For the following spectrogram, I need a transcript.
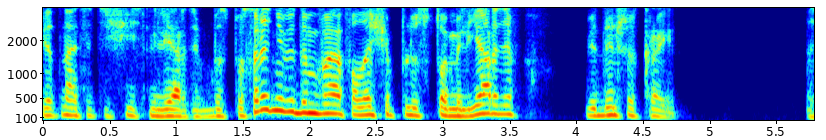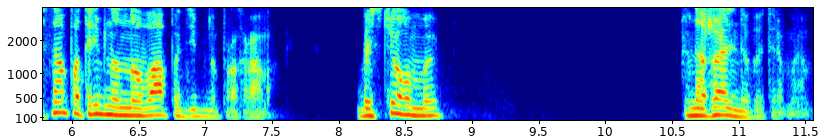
15,6 мільярдів безпосередньо від МВФ, але ще плюс 100 мільярдів від інших країн. Ось нам потрібна нова подібна програма. Без цього ми, на жаль, не витримаємо.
